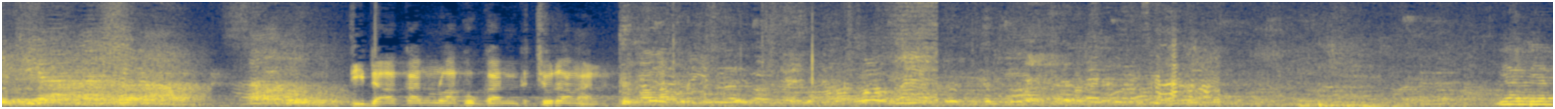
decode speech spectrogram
nasional. Satu. Tidak akan melakukan kecurangan. Ya, biar.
